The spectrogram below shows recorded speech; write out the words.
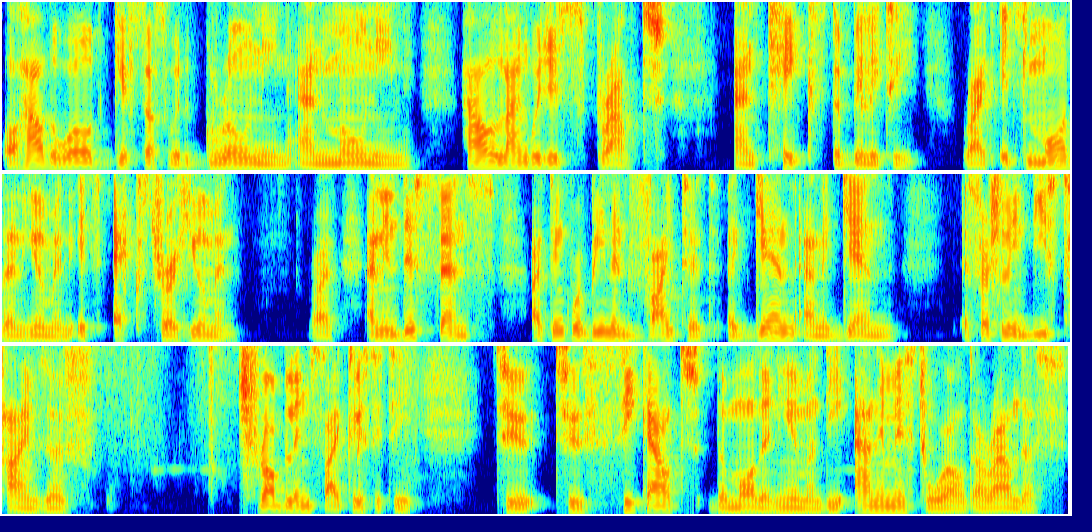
or how the world gifts us with groaning and moaning, how languages sprout and take stability, right? It's more than human, it's extra human, right? And in this sense, I think we're being invited again and again, especially in these times of troubling cyclicity, to, to seek out the more than human, the animist world around us,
